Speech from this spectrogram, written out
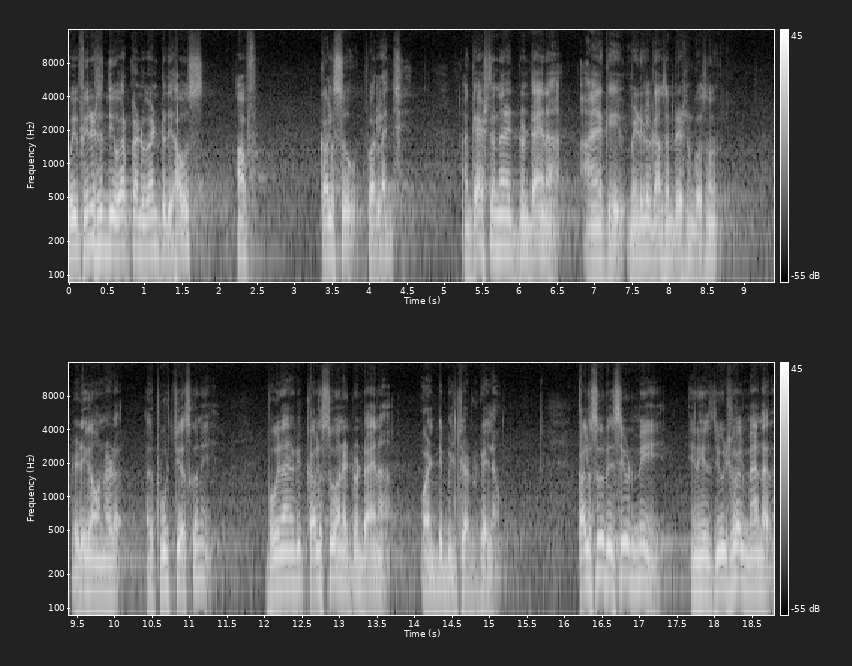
we finish the work and went to the house of Kalsu for lunch ఆ గ్యాస్టన్ అనేటువంటి ఆయన ఆయనకి మెడికల్ కన్సల్టేషన్ కోసం రెడీగా ఉన్నాడు. అవి పూర్తి చేసుకుని భోజనానికి కలుసు అనేటువంటి ఆయన వంటి పిలిచి అక్కడికి వెళ్ళాం. Kalsu received me in his usual manner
